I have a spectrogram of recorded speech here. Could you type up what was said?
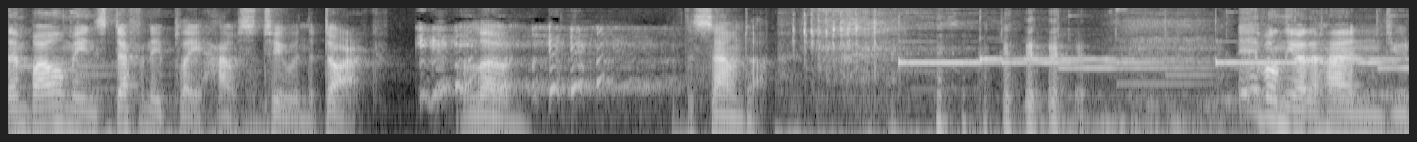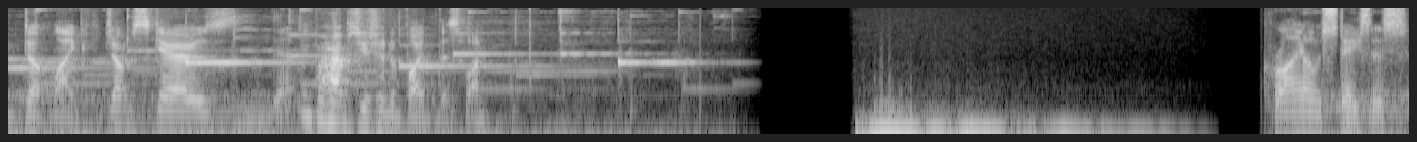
then by all means definitely play House 2 in the dark, alone, with the sound up. if on the other hand you don't like jump scares, then perhaps you should avoid this one. Cryostasis.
